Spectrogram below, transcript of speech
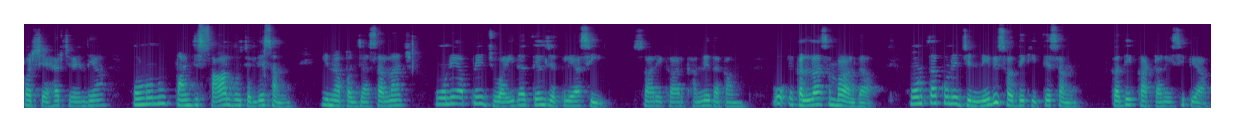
ਪਰ ਸ਼ਹਿਰ 'ਚ ਰਹਿੰਦਿਆਂ ਹੁਣ ਉਹਨੂੰ 5 ਸਾਲ ਹੋ ਚੱਲੇ ਸਨ। ਇਹਨਾਂ 5 ਸਾਲਾਂ 'ਚ ਉਹਨੇ ਆਪਣੇ ਜਵਾਈ ਦਾ ਦਿਲ ਜਿੱਤ ਲਿਆ ਸੀ। ਸਾਰੇ ਕਾਰਖਾਨੇ ਦਾ ਕੰਮ, ਉਹ ਇਕੱਲਾ ਸੰਭਾਲਦਾ। ਹੁਣ ਤੱਕ ਉਹਨੇ ਜਿੰਨੇ ਵੀ ਸੌਦੇ ਕੀਤੇ ਸਨ, ਕਦੇ ਘਾਟਾ ਨਹੀਂ ਸੀ ਪਿਆ।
